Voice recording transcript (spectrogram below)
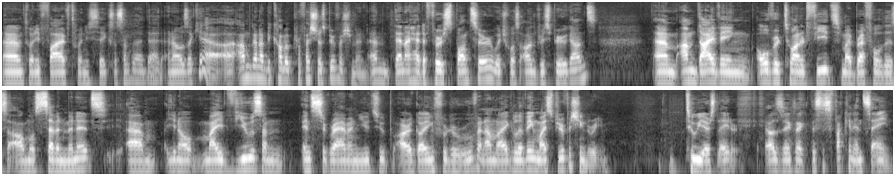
um, 25, 26 or something like that. And I was like, yeah, I- am gonna become a professional spearfisherman. And then I had a first sponsor, which was Andre Spearguns. Um, I'm diving over 200 feet. My breath hold is almost seven minutes. Um, you know, my views on Instagram and YouTube are going through the roof, and I'm like living my spearfishing dream. Two years later, I was like, like this is fucking insane.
